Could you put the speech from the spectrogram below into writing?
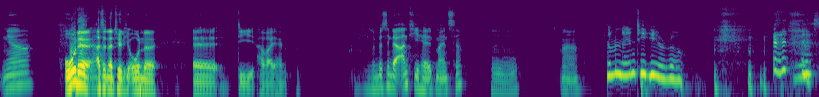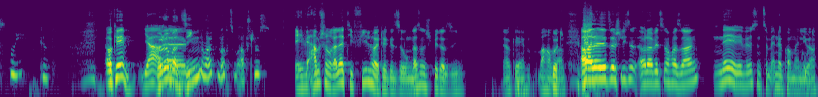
Ja, Ohne, Ja. also natürlich ohne äh, die Hawaii-Hemden. So ein bisschen der Anti-Held, meinst du? Mhm. Ah. I'm an anti-hero. As we go. Okay, ja. Wollen wir mal äh, singen heute noch zum Abschluss? Ey, wir haben schon relativ viel heute gesungen. Lass uns später singen. okay, machen Gut. wir. Aber dann jetzt schließen, oder willst du noch was sagen? Nee, wir müssen zum Ende kommen, mein Gut. Lieber.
